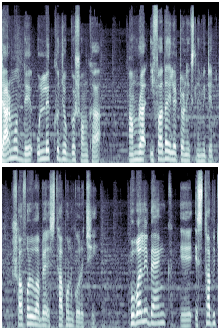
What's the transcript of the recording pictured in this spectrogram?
যার মধ্যে উল্লেখযোগ্য সংখ্যা আমরা ইফাদা ইলেকট্রনিক্স লিমিটেড সফলভাবে স্থাপন করেছি। পুবালি ব্যাংক এ স্থাপিত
